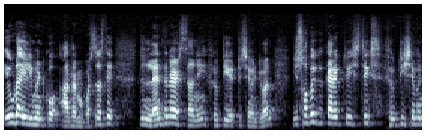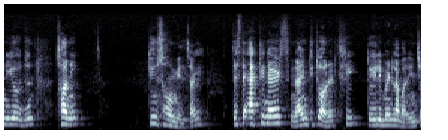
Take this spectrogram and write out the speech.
एउटा इलिमेन्टको आधारमा पर्छ। जस्तै जुन लेन्थनाइट्स छ नि fifty eight to seventy one यो सबैको क्यारेक्टरिस्टिक्स फिफ्टी सेभेन यो जुन छ नि त्योसँग मिल्छ कि? त्यस्तै actinides ninety two hundred three त्यो इलिमेन्टलाई भनिन्छ।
